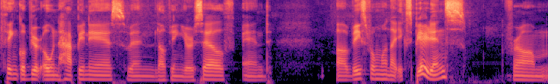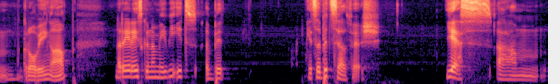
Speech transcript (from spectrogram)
think of your own happiness when loving yourself and uh, based from what I experience from growing up, na-realize ko na maybe it's a bit it's a bit selfish. Yes, um,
